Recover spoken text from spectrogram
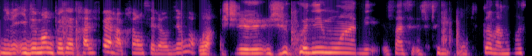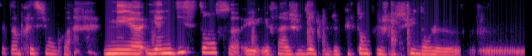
Ils demandent peut-être à le faire, après on sait leur dire non. Je, je connais moins, mais enfin, en tout cas, on a moins cette impression, quoi. Mais euh, il y a une distance, et, et, enfin, je veux dire, de- depuis le temps que je suis dans le euh,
